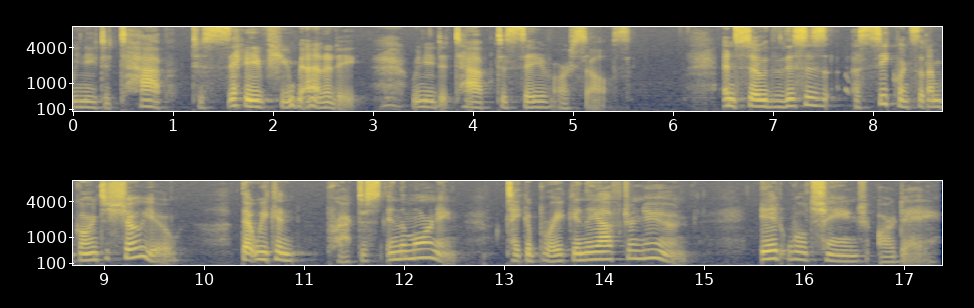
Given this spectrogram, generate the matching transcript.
We need to tap to save humanity. We need to tap to save ourselves. And so this is a sequence that I'm going to show you that we can practice in the morning, take a break in the afternoon. It will change our day.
